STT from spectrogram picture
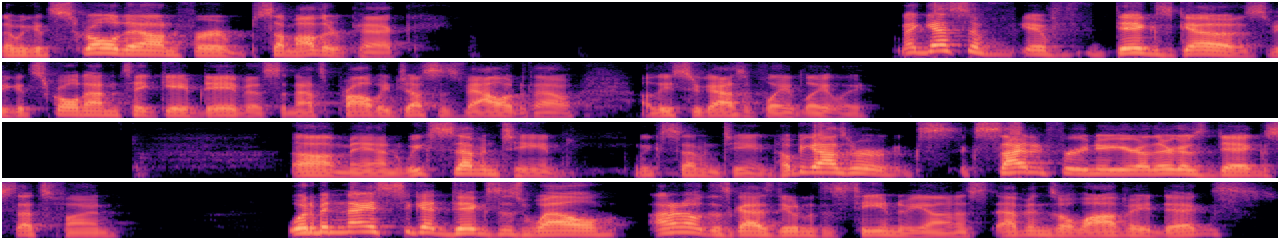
Then we could scroll down for some other pick. I guess if if Diggs goes, we could scroll down and take Gabe Davis, and that's probably just as valid with how at least two guys have played lately. Oh man, week 17. Week 17. Hope you guys were ex- excited for your new year. There goes Diggs. That's fine. Would have been nice to get Diggs as well. I don't know what this guy's doing with his team, to be honest. Evans, Olave, Diggs.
